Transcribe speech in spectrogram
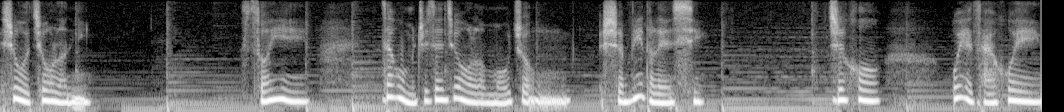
是我救了你，所以，在我们之间就有了某种神秘的联系。之后。我也才会，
